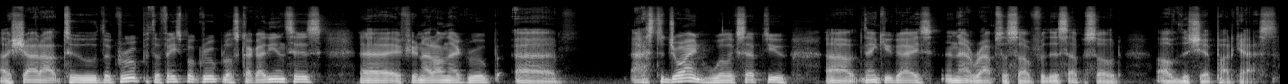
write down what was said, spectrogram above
A shout out to the group, the Facebook group, Los Cacadienses. Uh, if you're not on that group, uh, ask to join. We'll accept you. Thank you guys. And that wraps us up for this episode of the Shit Podcast.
